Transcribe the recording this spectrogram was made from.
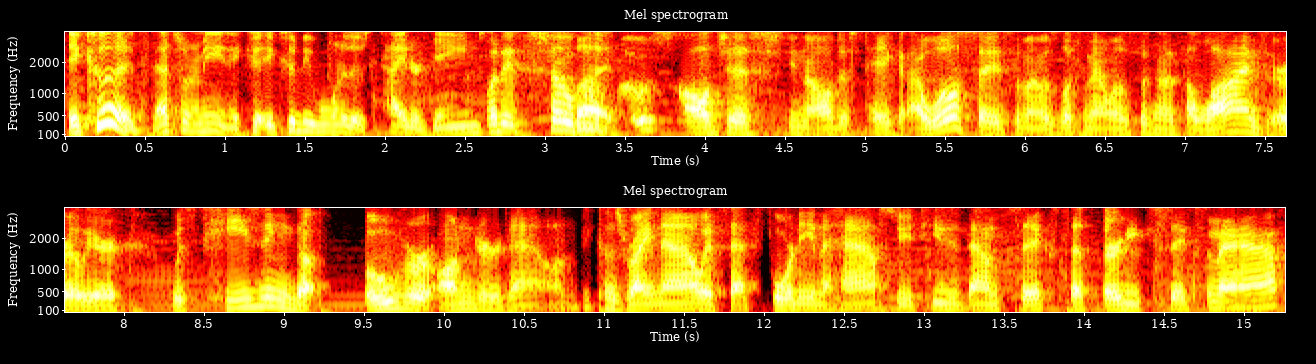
It could. That's what I mean. It could, it could be one of those tighter games. But it's so But- close. I'll just, you know, I'll just take it. I will say something I was looking at when I was looking at the lines earlier was teasing the over under down because right now it's at 40 and a half. So you tease it down six to 36 and a half.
